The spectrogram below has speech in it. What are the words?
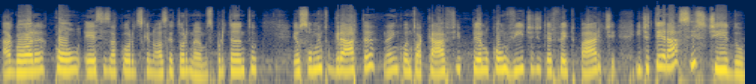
agora com esses acordos que nós retornamos. Portanto, eu sou muito grata, né, enquanto a CAF, pelo convite de ter feito parte e de ter assistido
